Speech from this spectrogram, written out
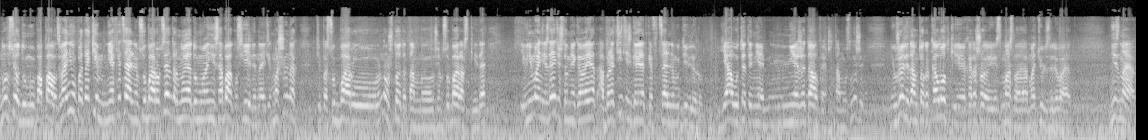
Ну все, думаю, попал. Звоню по таким неофициальным Subaru центрам, но я думаю, они собаку съели на этих машинах. Типа Subaru, ну что-то там, в общем, субаровские, да. И внимание, знаете, что мне говорят? Обратитесь, говорят, к официальному дилеру. Я вот это не, не ожидал, конечно, там услышать. Неужели там только колодки хорошо из масла матюль заливают? Не знаю,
